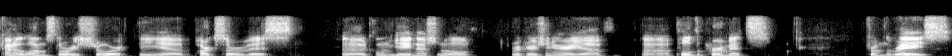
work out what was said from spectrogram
kind of long story short, the uh, Park Service, uh, Gate National Recreation Area, uh, pulled the permits from the race.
